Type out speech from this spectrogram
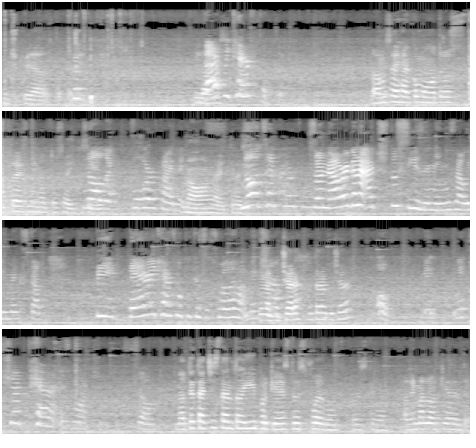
Mucho cuidado, está caliente. Y lo vamos, lo vamos a dejar como otros tres minutos ahí. que No, like four or five minutes. No, hay tres. No, it's like So now we're gonna add the seasonings that we mixed up. Be very careful because it's really hot. Make Con la sure. cuchara, ¿dónde la cuchara? Oh, make, make sure parent is watching. So. No te taches tanto ahí porque esto es fuego. Pues que va. Arrímalo aquí adentro.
